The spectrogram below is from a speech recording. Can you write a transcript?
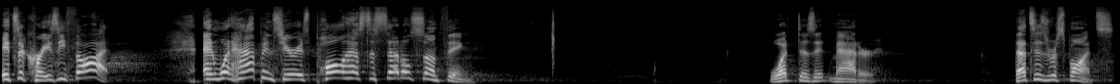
It's a crazy thought. And what happens here is Paul has to settle something. What does it matter? That's his response.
